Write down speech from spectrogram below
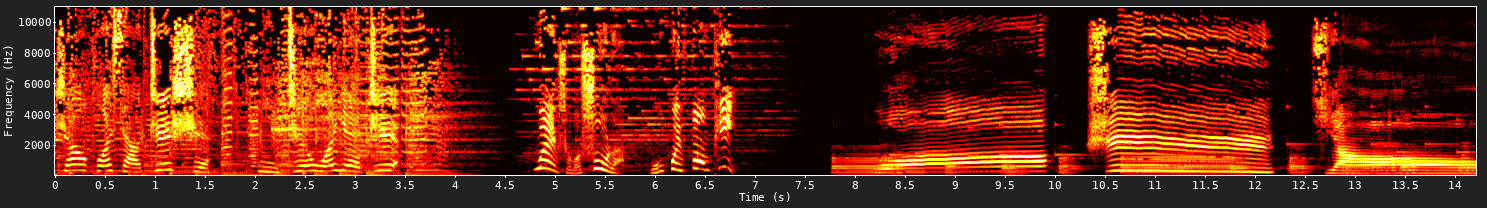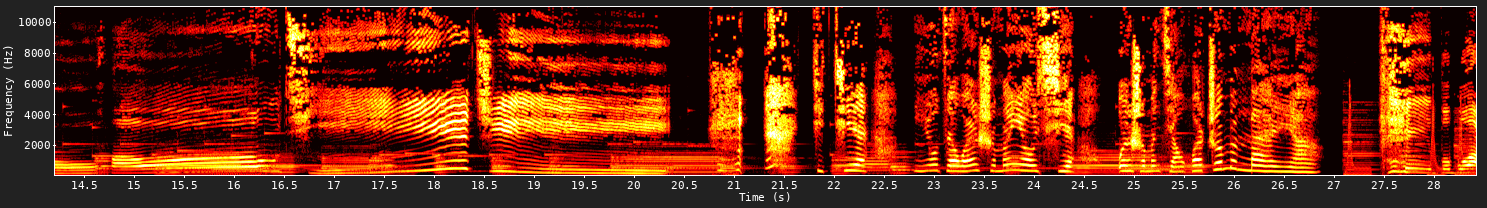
生活小知识，你知我也知。为什么树懒不会放屁？我是小猴琪琪。姐姐，你又在玩什么游戏？为什么讲话这么慢呀？嘿嘿，波波，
